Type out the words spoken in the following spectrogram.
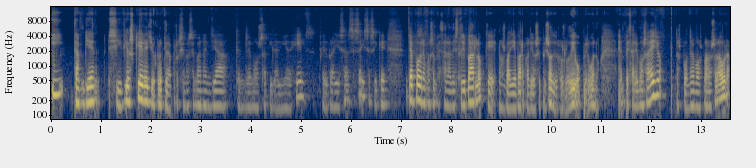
Y también, si Dios quiere, yo creo que la próxima semana ya tendremos aquí la línea de HIMS, el Braille Sense 6, así que ya podremos empezar a destriparlo, que nos va a llevar varios episodios, os lo digo, pero bueno, empezaremos a ello, nos pondremos manos a la obra.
